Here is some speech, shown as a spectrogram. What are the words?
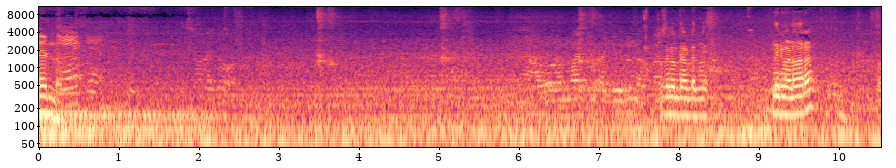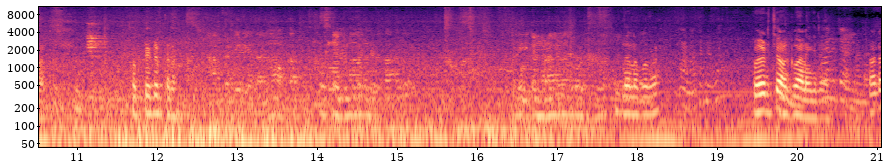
ഉണ്ടോ എന്താണ്ടെന്ന് എന്തിനു വേണം വേറെ? തൊപ്പിയൊക്കെ എടുത്തരാം. എന്താണ് അപ്പോൾ ഇത്? മേടിച്ച് കണക്ക് വേണമെങ്കിൽ ആട്ടെ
